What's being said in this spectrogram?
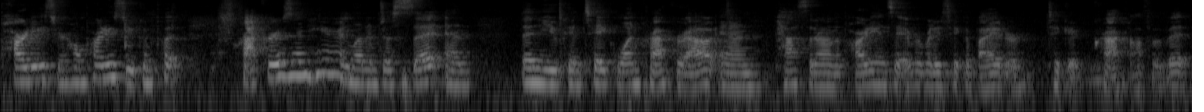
parties, your home parties, you can put crackers in here and let them just sit and then you can take one cracker out and pass it around the party and say everybody take a bite or take a crack off of it.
